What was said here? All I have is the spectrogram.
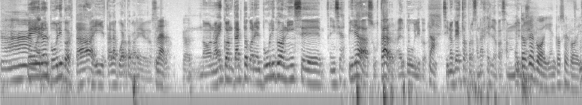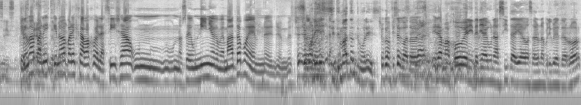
Ah, Pero bueno. el público está ahí, está la cuarta pared. o sea, Claro. No, no hay contacto con el público ni se, ni se aspira a asustar al público, sino que estos personajes la pasan muy Entonces mal. voy, entonces voy. Sí, sí. Que, no me que no aparezca abajo de la silla un, un, no sé, un niño que me mata, pues... eh, Yo- soy yo morís, bonita. Si te matan, te morís. Yo confieso que cuando era más joven y tenía alguna cita y íbamos a ver una película de terror,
